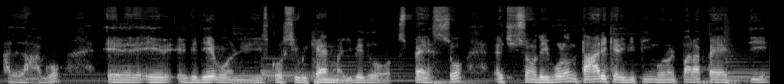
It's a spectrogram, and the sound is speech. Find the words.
al lago eh, e, e, vedevo negli scorsi weekend, ma li vedo spesso, eh, ci sono dei volontari che ridipingono i parapetti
